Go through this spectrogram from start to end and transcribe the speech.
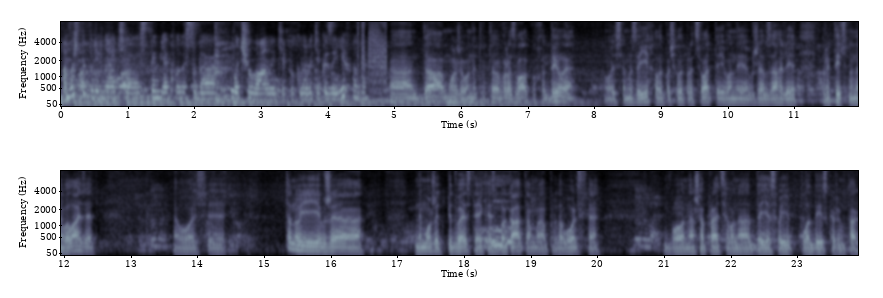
А можете порівняти е, з тим, як вони себе почували, типу, коли ви тільки заїхали? А, да, може, вони тут е, в розвалку ходили. Ось, а ми заїхали, почали працювати, і вони вже взагалі практично не вилазять. Ось. е, Та ну і вже не можуть підвести якесь БК, там, е. Бо наша праця вона дає свої плоди, скажімо так.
